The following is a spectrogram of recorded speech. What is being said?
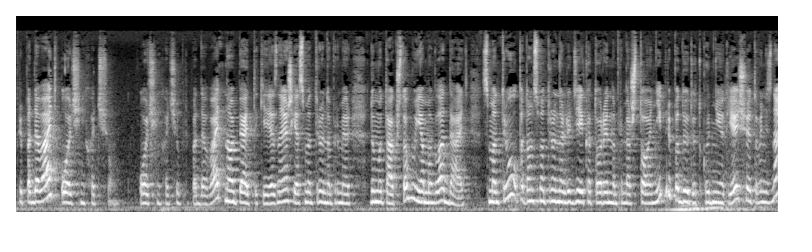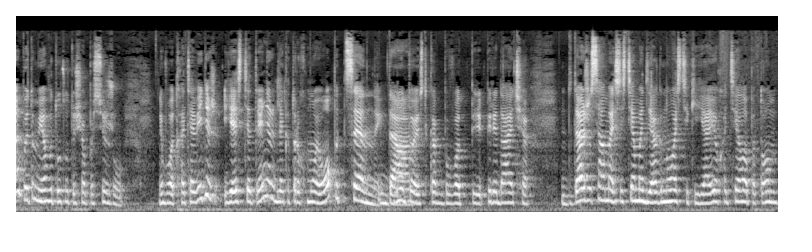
Преподавать очень хочу очень хочу преподавать, но опять-таки, я, знаешь, я смотрю, например, думаю так, что бы я могла дать? Смотрю, потом смотрю на людей, которые, например, что они преподают, и такой, нет, я еще этого не знаю, поэтому я вот тут вот еще посижу. Вот, хотя, видишь, есть те тренеры, для которых мой опыт ценный. Да. Ну, то есть, как бы вот передача. Даже самая система диагностики, я ее хотела потом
